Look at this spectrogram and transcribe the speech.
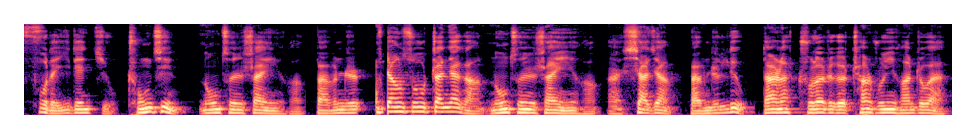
负的一点九。重庆农村商业银行百分之，江苏张家港农村商业银行啊下降百分之六。当然了，除了这个常熟银行之外，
